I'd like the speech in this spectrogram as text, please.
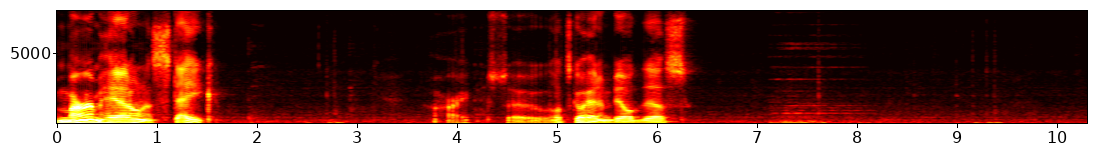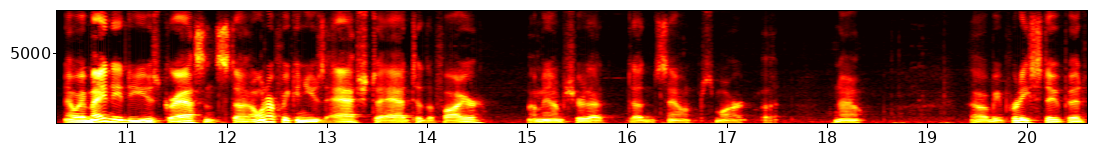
merm head on a stake. Alright, so let's go ahead and build this. Now we may need to use grass and stuff. I wonder if we can use ash to add to the fire. I mean, I'm sure that doesn't sound smart, but no. That would be pretty stupid.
